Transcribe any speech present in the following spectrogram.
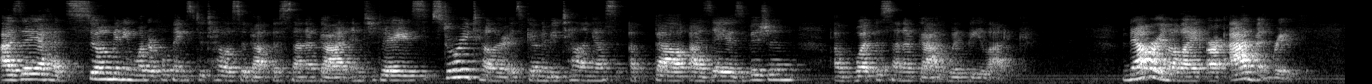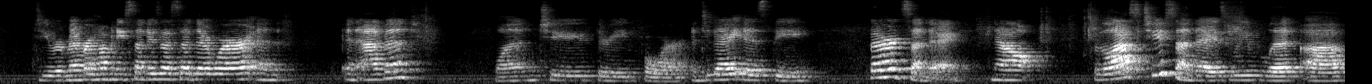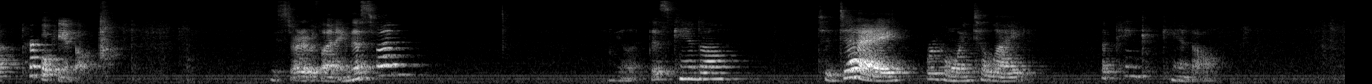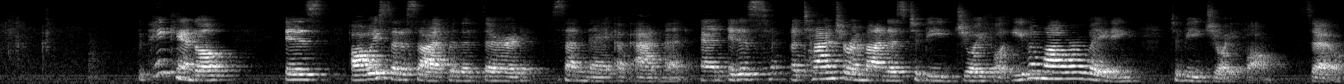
Isaiah had so many wonderful things to tell us about the Son of God, and today's storyteller is going to be telling us about Isaiah's vision of what the Son of God would be like. Now we're going to light our Advent wreath. Do you remember how many Sundays I said there were in, in Advent? One, two, three, four. And today is the third Sunday. Now, for the last two Sundays, we've lit a purple candle. We started with lighting this one. We lit this candle. Today, we're going to light a pink candle. The pink candle is always set aside for the third Sunday of Advent, and it is a time to remind us to be joyful, even while we're waiting to be joyful. So,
